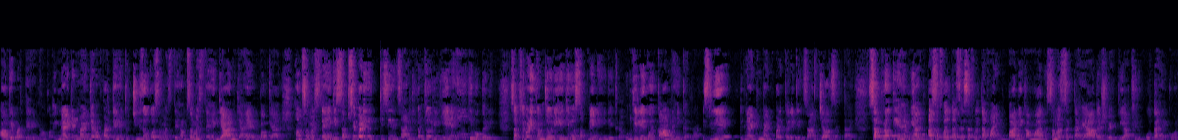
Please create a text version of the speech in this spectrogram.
आगे बढ़ते रहना होगा। इग्नाइटेड माइंड जब हम पढ़ते हैं तो चीज़ों को समझते हैं। हम समझते हैं ज्ञान क्या है, अनुभव क्या है। हम समझते हैं कि सबसे बड़ी किसी इंसान की कमज़ोरी ये नहीं है कि वो गरीब। सबसे बड़ी कमज़ोरी है कि वो सपने नहीं देख रहा। उनके लिए कोई काम नहीं कर रहा। इसलिए इग्नाइटेड माइंड पढ़कर एक इंसान जान सकता है। सपनों की अहमियत असफलता से सफलता पाने का मार्ग समझ सकता है। आदर्श व्यक्ति आखिर होता है, कौन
